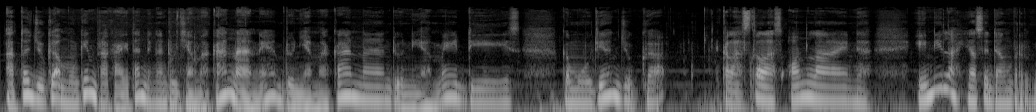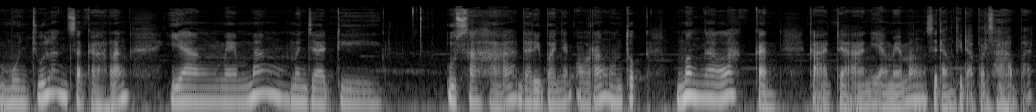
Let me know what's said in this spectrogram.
atau juga mungkin berkaitan dengan dunia makanan ya dunia makanan dunia medis kemudian juga kelas-kelas online nah inilah yang sedang bermunculan sekarang yang memang menjadi usaha dari banyak orang untuk mengalahkan keadaan yang memang sedang tidak bersahabat.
